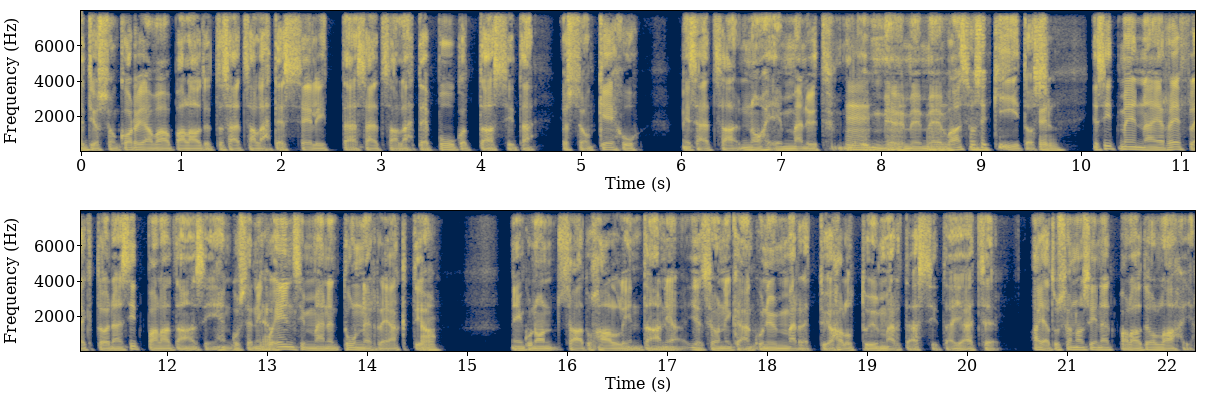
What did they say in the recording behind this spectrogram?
että jos on korjaavaa palautetta, sä et saa lähteä selittää, sä et saa lähteä puukottaa sitä – jos se on kehu, niin sä et saa, no en mä nyt, mm, me, me, me, mm, vaan se on se kiitos. Kyllä. Ja sitten mennään ja reflektoidaan, sitten palataan siihen, kun se niin kuin ensimmäinen tunnereaktio Joo. niin kuin on saatu hallintaan ja, ja se on ikään kuin ymmärretty ja haluttu ymmärtää sitä. Ja että se ajatus on siinä, että palaute on lahja.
